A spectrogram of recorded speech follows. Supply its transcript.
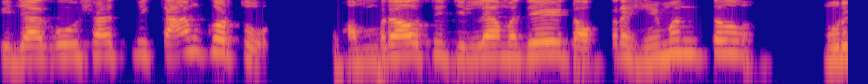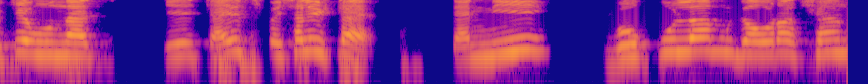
की ज्या गोशाळेत मी काम करतो अमरावती जिल्ह्यामध्ये डॉक्टर हेमंत मुरके म्हणून आहेत जे चाईल्ड स्पेशालिस्ट आहे त्यांनी गोकुलम गौरक्षण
